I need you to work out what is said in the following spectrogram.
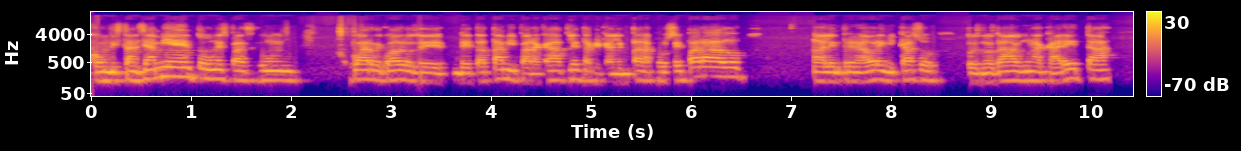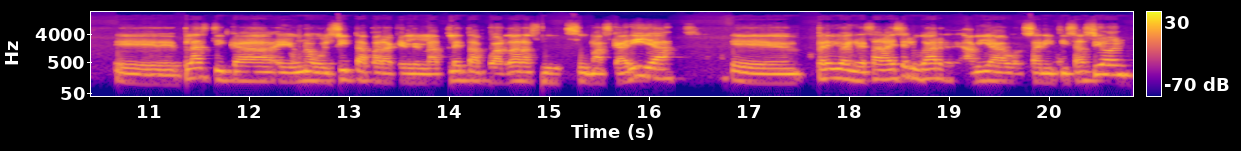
con distanciamiento, un espacio, un, par de cuadros de, de, tatami para cada atleta que calentara por separado. Al entrenador, en mi caso, pues nos daban una careta eh, plástica, eh, una bolsita para que el atleta guardara su, su mascarilla. Eh, previo a ingresar a ese lugar había sanitización,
